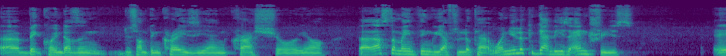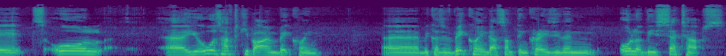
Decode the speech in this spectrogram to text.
uh, Bitcoin doesn't do something crazy and crash, or you know, that, that's the main thing we have to look at when you're looking at these entries. It's all uh, you always have to keep an eye on Bitcoin uh, because if Bitcoin does something crazy, then all of these setups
